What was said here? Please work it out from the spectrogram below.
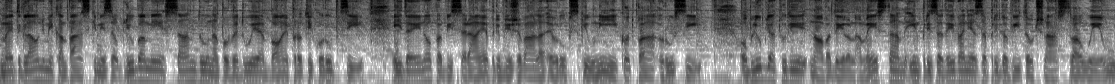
Med glavnimi kampanskimi zaobljubami Sandu napoveduje boj proti korupciji, idejno pa bi se raje približevala Evropski uniji kot pa Rusiji. Obljublja tudi nova delovna mesta in prizadevanje za pridobitev članstva v EU.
